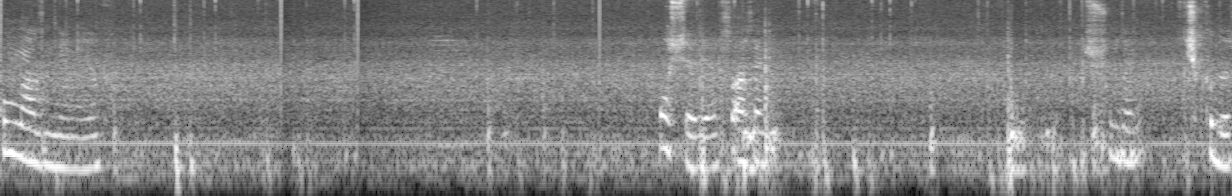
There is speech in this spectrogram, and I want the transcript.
kum lazım gene ya. Boş ver ya zaten. Şuradan çıkılır.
